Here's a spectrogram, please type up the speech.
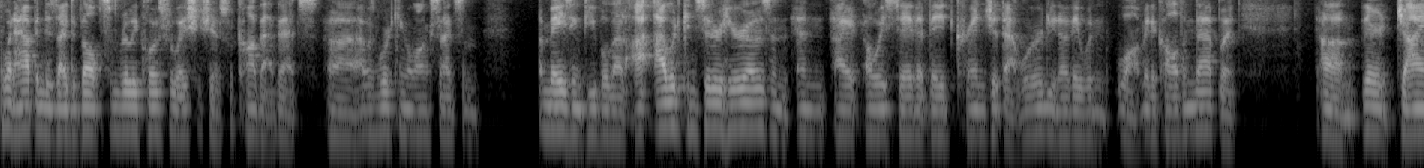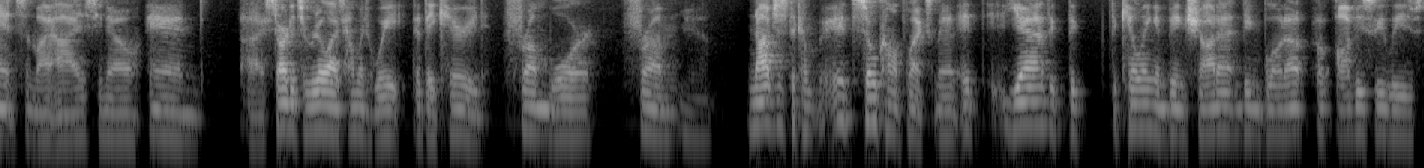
what happened is I developed some really close relationships with combat vets. Uh, I was working alongside some amazing people that I, I would consider heroes, and and I always say that they'd cringe at that word. You know, they wouldn't want me to call them that, but um, they're giants in my eyes. You know, and I started to realize how much weight that they carried from war, from Yeah. not just the com- it's so complex, man. It yeah, the, the the killing and being shot at and being blown up obviously leaves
